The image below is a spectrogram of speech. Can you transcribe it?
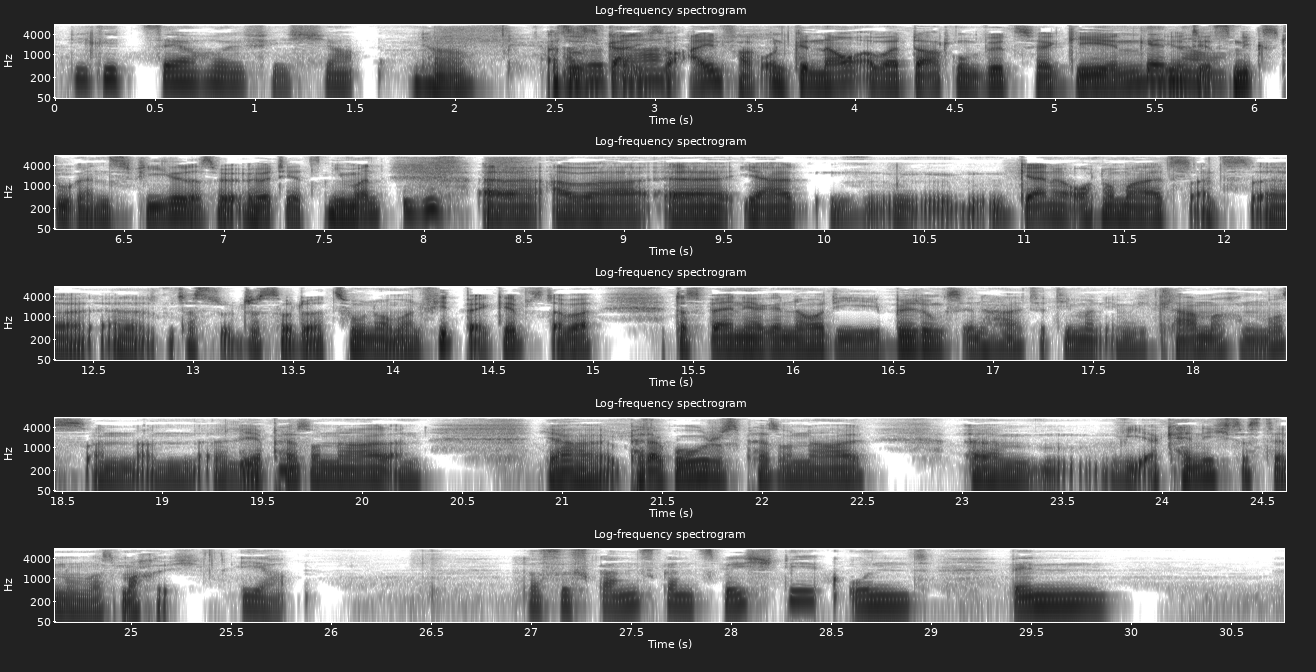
die gibt's sehr häufig, ja. Ja, also, es Also ist gar da- nicht so einfach. Und genau aber darum wird's ja gehen. Genau. Jetzt, jetzt nickst du ganz viel, das hört jetzt niemand. Äh, aber äh, ja, gerne auch nochmal als, als äh, äh, dass du das so dazu nochmal ein Feedback gibst. Aber das wären ja genau die Bildungsinhalte, die man irgendwie klar machen muss an, an äh, Lehrpersonal, an ja pädagogisches Personal. Ähm, wie erkenne ich das denn und was mache ich? Ja, das ist ganz, ganz wichtig. Und wenn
